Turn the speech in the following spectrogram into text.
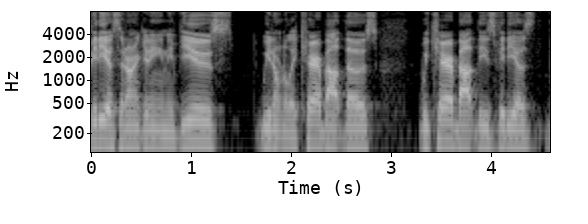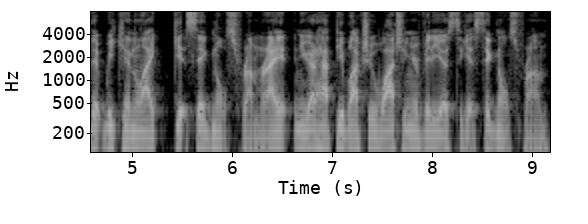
videos that aren't getting any views, we don't really care about those. We care about these videos that we can like get signals from, right? And you got to have people actually watching your videos to get signals from.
